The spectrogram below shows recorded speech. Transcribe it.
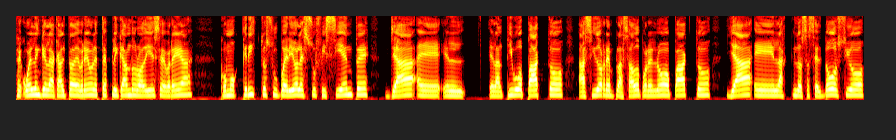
Recuerden que la carta de Hebreos le está explicando a la audiencia hebrea como Cristo superior es suficiente, ya eh, el, antiguo pacto ha sido reemplazado por el nuevo pacto, ya eh, los sacerdocios,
